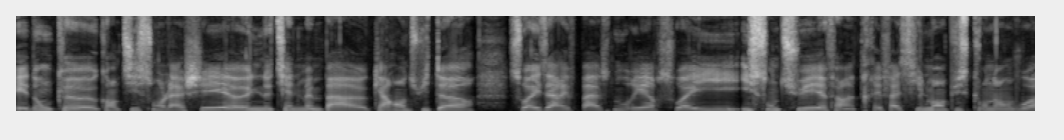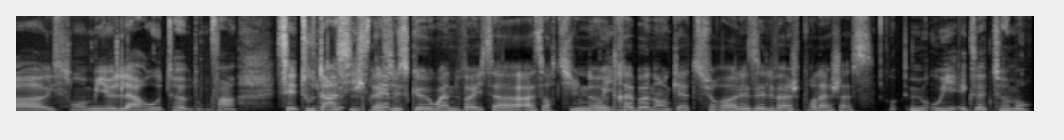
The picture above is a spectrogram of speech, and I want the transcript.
et donc euh, quand ils sont lâchés, euh, ils ne tiennent même pas 48 euh, heures, soit ils n'arrivent pas à se nourrir, soit ils, sont tués enfin très facilement puisqu'on en voit, ils sont au milieu de la route. Donc enfin, c'est tout un système. Je précise que One Voice a, sorti une très bonne enquête sur les élevages pour la chasse. Oui, exactement.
